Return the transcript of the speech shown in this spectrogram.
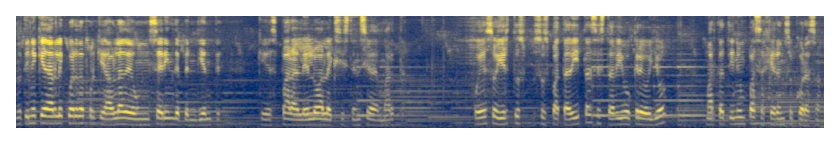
No tiene que darle cuerda porque habla de un ser independiente que es paralelo a la existencia de Marta. Puedes oír tus, sus pataditas, está vivo creo yo. Marta tiene un pasajero en su corazón.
